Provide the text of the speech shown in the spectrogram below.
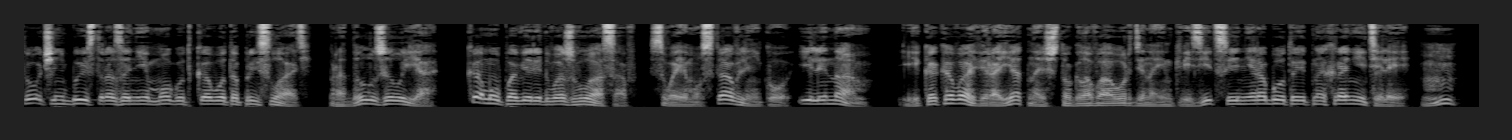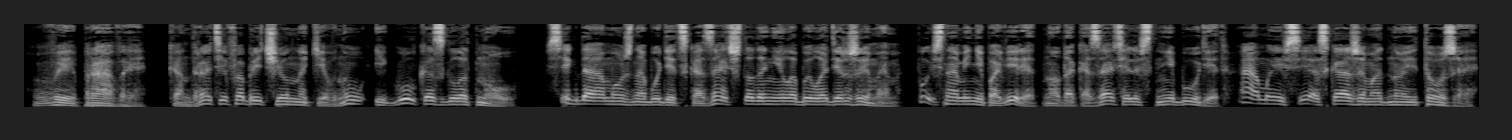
то очень быстро за ним могут кого-то прислать, продолжил я. Кому поверит ваш Власов, своему ставленнику или нам? И какова вероятность, что глава Ордена Инквизиции не работает на хранителей, м? Вы правы. Кондратьев обреченно кивнул и гулко сглотнул. Всегда можно будет сказать, что Данила был одержимым. Пусть нам и не поверят, но доказательств не будет, а мы все скажем одно и то же.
